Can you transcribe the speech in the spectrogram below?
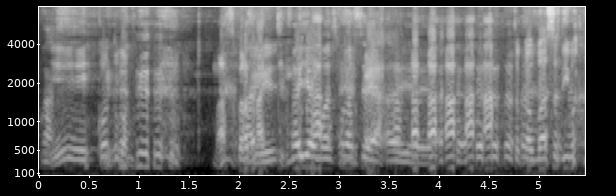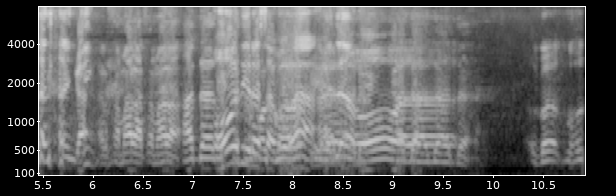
Pras. Eh, kok tukang Mas Pras Eh, anjing. Oh iya, Mas Pras ya. Oh, iya, iya. tukang bakso di mana anjing Enggak, rasa lah. Ada Oh, di rumah Rasa gua. Mala. Iya, Ada. Oh, ada ada. ada ada. Gua gua,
